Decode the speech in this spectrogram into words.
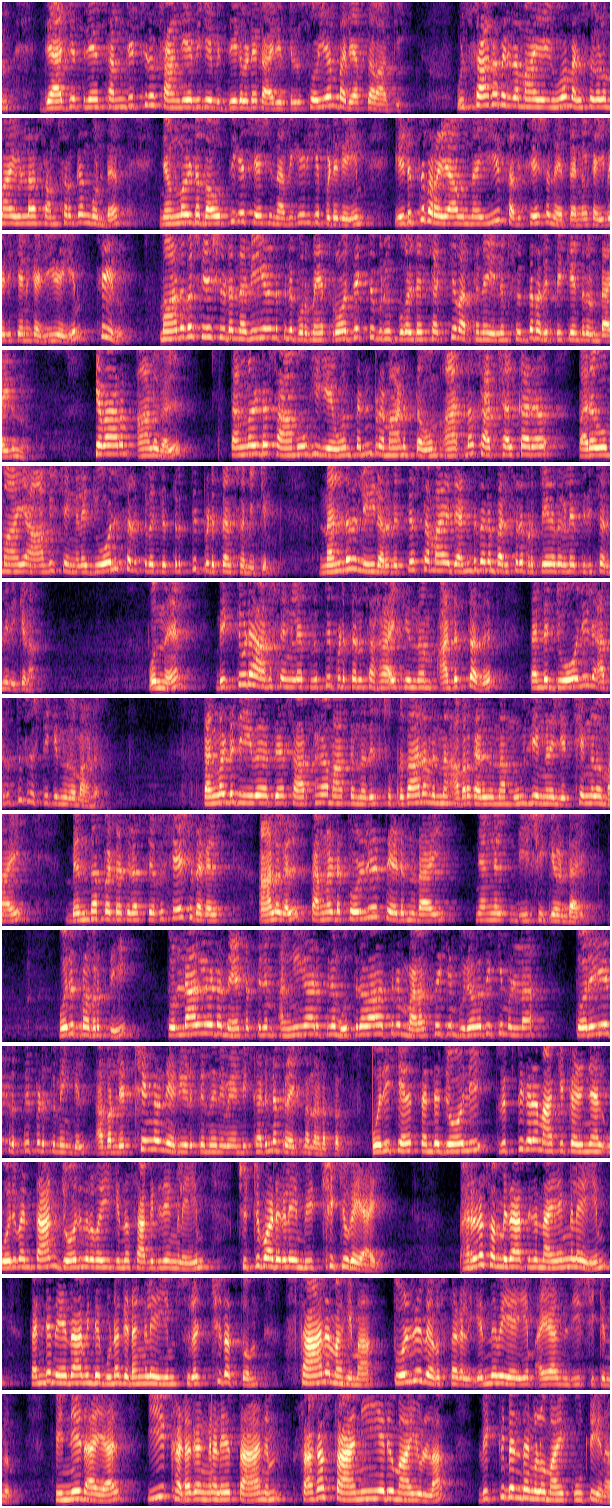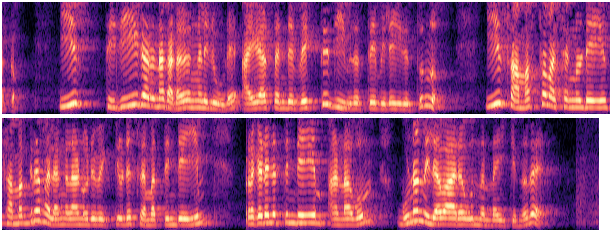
രാജ്യത്തിനെ സംരക്ഷിത സാങ്കേതിക വിദ്യകളുടെ കാര്യത്തിൽ സ്വയം പര്യാപ്തമാക്കി. ഉത്സാഹഭരിതമായ യുവ മനസ്സുകളുമായുള്ള സംസർഗം കൊണ്ട് ഞങ്ങളുടെ ബൗദ്ധിക ശേഷി നവീകരിക്കപ്പെടുകയും എടുത്തു പറയാവുന്ന ഈ സവിശേഷ നേട്ടങ്ങൾ കൈവരിക്കാൻ കഴിയുകയും ചെയ്തു. മാനവശേഷിയുടെ നവീകരണത്തിന് പുറമെ പ്രോജക്റ്റ് ഗ്രൂപ്പുകളുടെ ശക്തിവർദ്ധനയിലും ശ്രദ്ധ പതിപ്പിക്കേണ്ടതുണ്ടായിരുന്നു. മിക്കവാറും ആളുകൾ തങ്ങളുടെ സാമൂഹികവും തൻ പ്രമാണിത്വവും ആത്മസാക്ഷാത്കാരപരവുമായ ആവശ്യങ്ങളെ ജോലിസ്ഥലത്ത് വെച്ച് തൃപ്തിപ്പെടുത്താൻ ശ്രമിക്കും. നല്ലൊരു ലീഡർ വ്യത്യസ്തമായ രണ്ട് തരം പരിസര പ്രത്യേകതകളെ തിരിച്ചറിഞ്ഞിരിക്കണം. ഒന്ന് വ്യക്തിയുടെ ആവശ്യങ്ങളെ തൃപ്തിപ്പെടുത്താൻ സഹായിക്കുന്നതും അടുത്തത് തന്റെ ജോലിയിൽ അതൃപ്തി സൃഷ്ടിക്കുന്നതുമാണ്. തങ്ങളുടെ ജീവിതത്തെ സാർത്ഥകമാക്കുന്നതിൽ സുപ്രധാനമെന്ന് അവർ കരുതുന്ന മൂല്യങ്ങളും ലക്ഷ്യങ്ങളുമായി ബന്ധപ്പെട്ട ചില സവിശേഷതകൾ ആളുകൾ തങ്ങളുടെ തൊഴിലിൽ തേടുന്നതായി ഞങ്ങൾ നിരീക്ഷിക്കുകയുണ്ടായി. ഒരു പ്രവൃത്തി തൊഴിലാളികളുടെ നേട്ടത്തിനും അംഗീകാരത്തിനും ഉത്തരവാദിത്തത്തിനും വളർച്ചയ്ക്കും പുരോഗതിക്കുമുള്ള ത്വരയെ തൃപ്തിപ്പെടുത്തുമെങ്കിൽ അവർ ലക്ഷ്യങ്ങൾ നേടിയെടുക്കുന്നതിന് വേണ്ടി കഠിന പ്രയത്നം നടത്തും. ഒരിക്കൽ തന്റെ ജോലി തൃപ്തികരമാക്കി കഴിഞ്ഞാൽ ഒരുവൻ താൻ ജോലി നിർവഹിക്കുന്ന സാഹചര്യങ്ങളെയും ചുറ്റുപാടുകളെയും വീക്ഷിക്കുകയായി. ഭരണ സംവിധാനത്തിന്റെ നയങ്ങളെയും തന്റെ നേതാവിന്റെ ഗുണഗണങ്ങളെയും സുരക്ഷിതത്വം സ്ഥാനമഹിമ തൊഴിൽ വ്യവസ്ഥകൾ എന്നിവയെയും അയാൾ നിരീക്ഷിക്കുന്നു. പിന്നീട് അയാൾ ഈ ഘടകങ്ങളെ താനും സഹസ്ഥാനീയരുമായുള്ള വ്യക്തിബന്ധങ്ങളുമായി കൂട്ടിയിണക്കും. ഈ സ്ഥിരീകരണ ഘടകങ്ങളിലൂടെ അയാൾ തന്റെ വ്യക്തി ജീവിതത്തെ വിലയിരുത്തുന്നു. ഈ സമസ്ത വശങ്ങളുടെയും സമഗ്ര ഫലങ്ങളാണ് ഒരു വ്യക്തിയുടെ ശ്രമത്തിന്റെയും പ്രകടനത്തിന്റെയും അളവും ഗുണനിലവാരവും നിർണയിക്കുന്നത്.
